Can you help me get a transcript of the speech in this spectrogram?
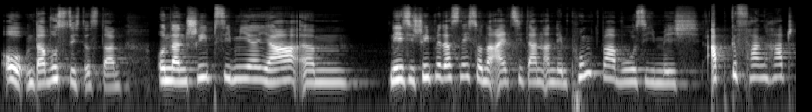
Oh, und da wusste ich das dann. Und dann schrieb sie mir, ja, ähm, nee, sie schrieb mir das nicht, sondern als sie dann an dem Punkt war, wo sie mich abgefangen hat,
